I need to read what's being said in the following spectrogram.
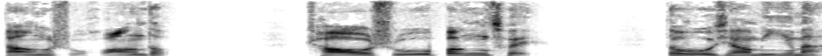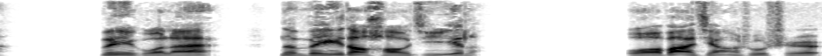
当属黄豆，炒熟崩脆，豆香弥漫，喂过来那味道好极了。我爸讲述时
